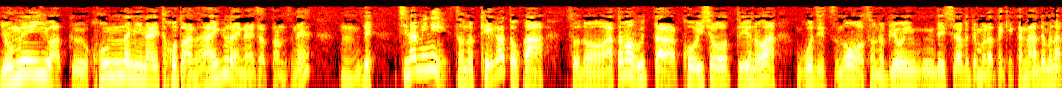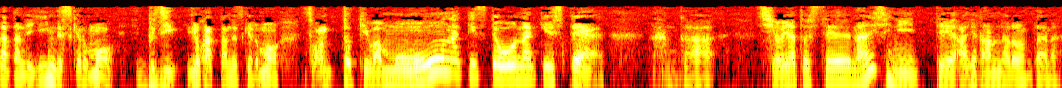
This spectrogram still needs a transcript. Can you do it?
嫁曰く、こんなに泣いたことはないぐらい泣いちゃったんですね。うん。で、ちなみに、その怪我とか、その頭を打った後遺症っていうのは、後日のその病院で調べてもらった結果何でもなかったんでいいんですけども、無事良かったんですけども、その時はもう大泣きして大泣きして、なんか、父親として何しに行ってあげたんだろうみたいな。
